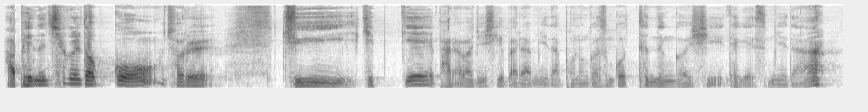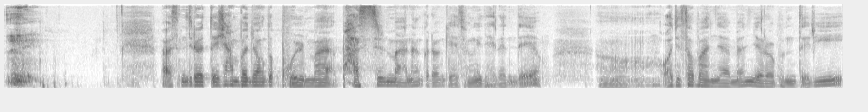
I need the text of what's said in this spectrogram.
앞에 있는 책을 덮고 저를 주의 깊게 바라봐 주시기 바랍니다. 보는 것은 곧 듣는 것이 되겠습니다. 말씀드렸듯이 한 번 정도 볼만 봤을 만한 그런 개성이 되는데요. 어, 디서 봤냐면 여러분들이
